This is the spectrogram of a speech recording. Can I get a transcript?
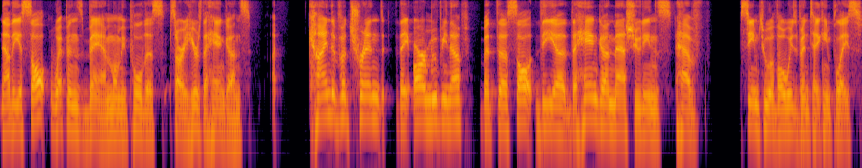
Now, the assault weapons ban, let me pull this. Sorry, here's the handguns. Uh, Kind of a trend. They are moving up, but the assault, the uh, the handgun mass shootings have seemed to have always been taking place,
